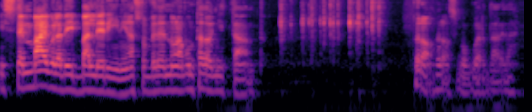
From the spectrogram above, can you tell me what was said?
in stand-by quella dei ballerini, la sto vedendo una puntata ogni tanto. Però, però si può guardare, dai.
